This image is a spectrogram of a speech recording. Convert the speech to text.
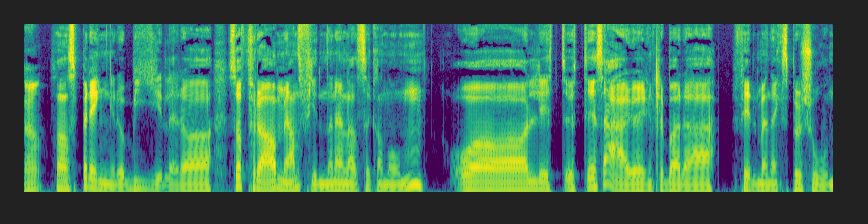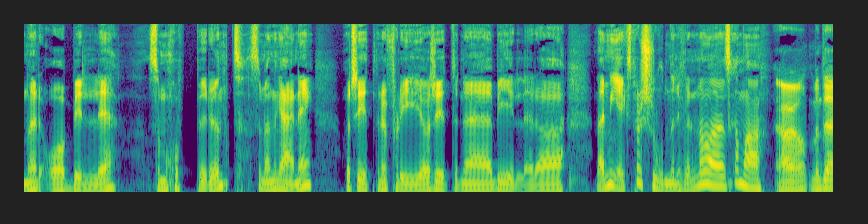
Ja. Så han sprenger jo biler og Så fra og med han finner den laserkanonen, og litt uti, så er det jo egentlig bare filmen eksplosjoner og Billy som hopper rundt som en gærning. Og skyter ned fly og skyter ned biler og Det er mye eksplosjoner i filmen, Da, det skal han ha. Ja, ja, Men det,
